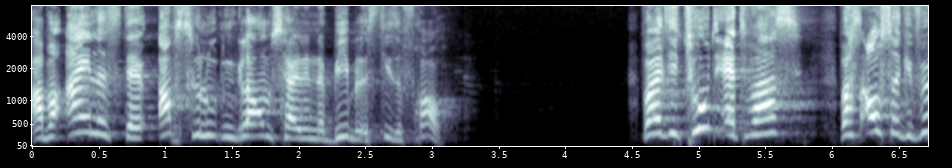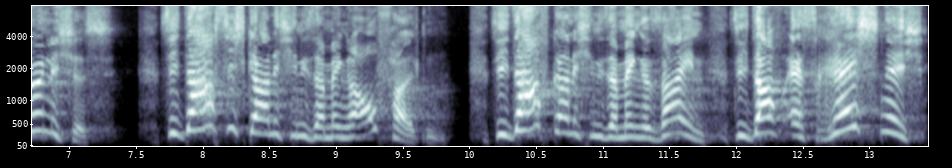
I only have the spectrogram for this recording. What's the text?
aber eines der absoluten Glaubenshelden in der Bibel ist diese Frau. Weil sie tut etwas, was Außergewöhnliches. Sie darf sich gar nicht in dieser Menge aufhalten. Sie darf gar nicht in dieser Menge sein. Sie darf es recht nicht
